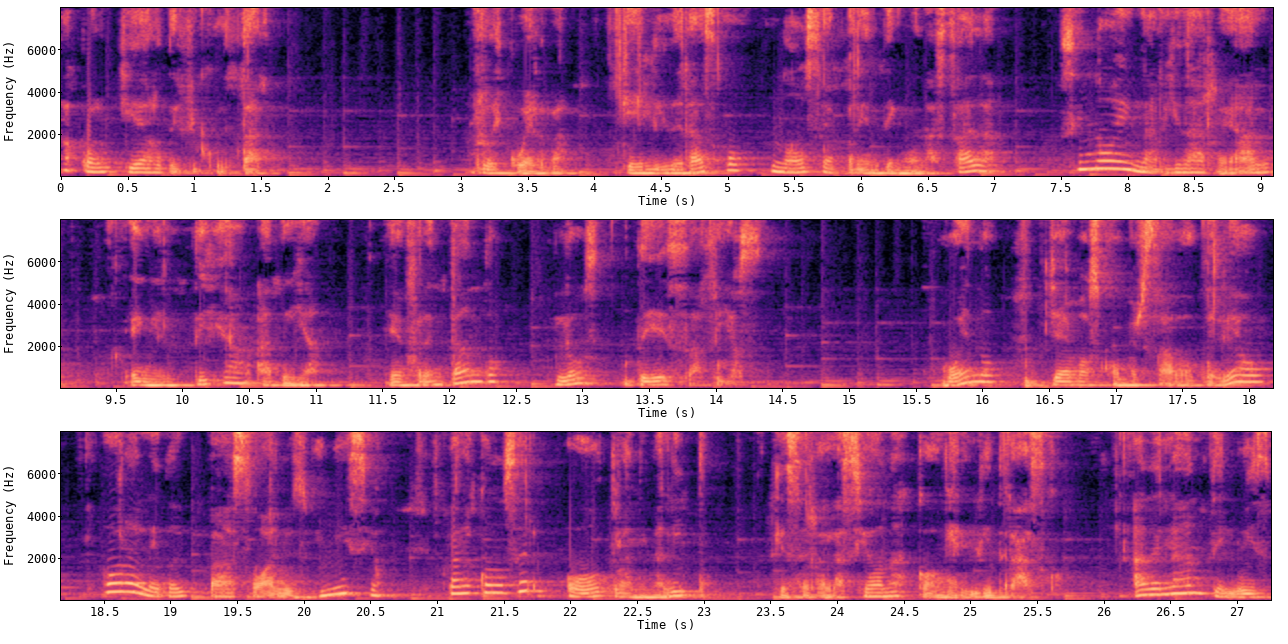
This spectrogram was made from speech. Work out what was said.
a cualquier dificultad. Recuerda, que el liderazgo no se aprende en una sala, sino en la vida real, en el día a día, enfrentando los desafíos. Bueno, ya hemos conversado de León, ahora le doy paso a Luis Vinicio para conocer otro animalito que se relaciona con el liderazgo. Adelante, Luis.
